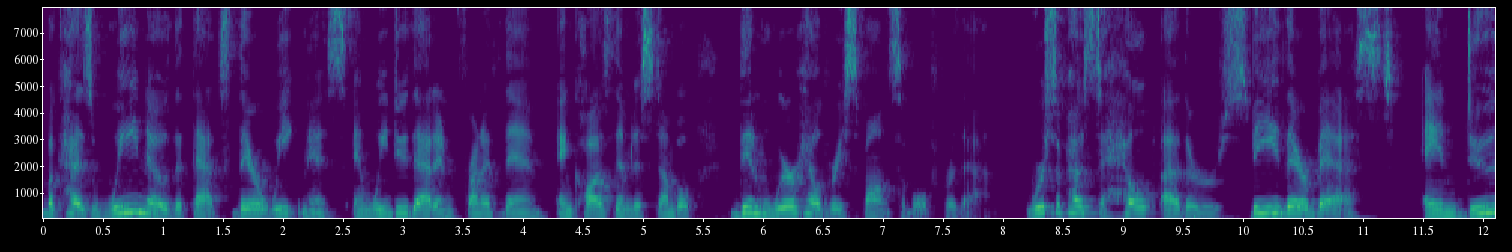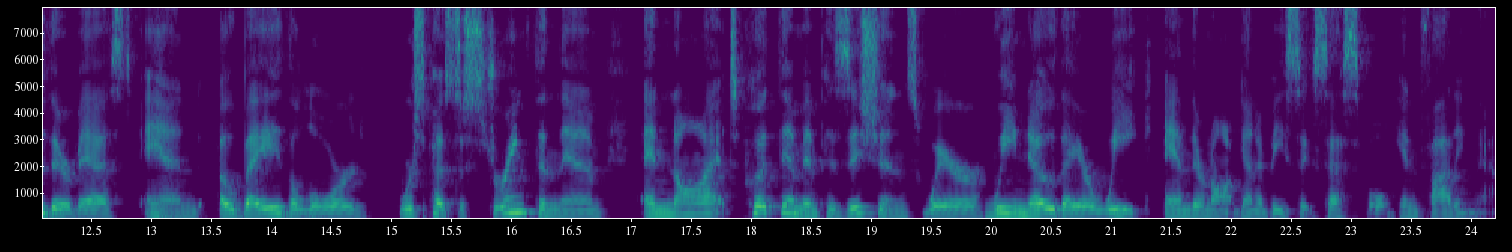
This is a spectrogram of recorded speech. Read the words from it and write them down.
because we know that that's their weakness and we do that in front of them and cause them to stumble, then we're held responsible for that. We're supposed to help others be their best and do their best and obey the Lord. We're supposed to strengthen them and not put them in positions where we know they are weak and they're not going to be successful in fighting that.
